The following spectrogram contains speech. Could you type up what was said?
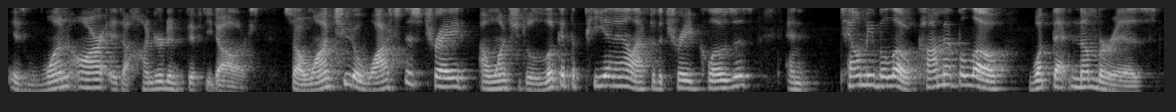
is one R is $150. So I want you to watch this trade. I want you to look at the P&L after the trade closes and tell me below, comment below what that number is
